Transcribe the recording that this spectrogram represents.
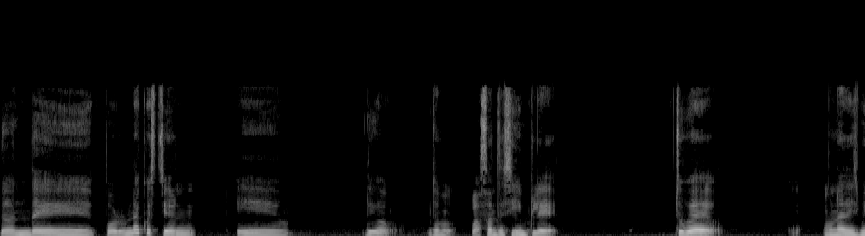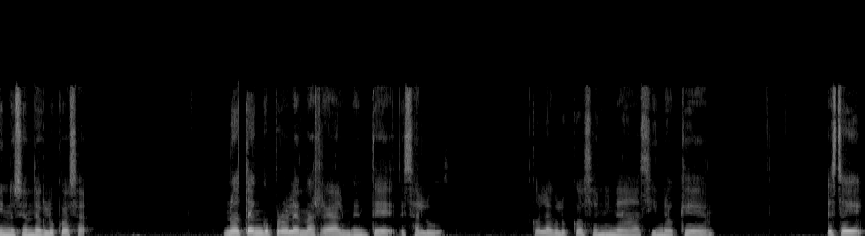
donde por una cuestión, eh, digo, bastante simple, tuve una disminución de glucosa. No tengo problemas realmente de salud con la glucosa ni nada, sino que estoy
